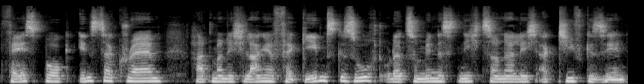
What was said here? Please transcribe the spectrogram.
Facebook, Instagram, hat man dich lange vergebens gesucht oder zumindest nicht sonderlich aktiv gesehen.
